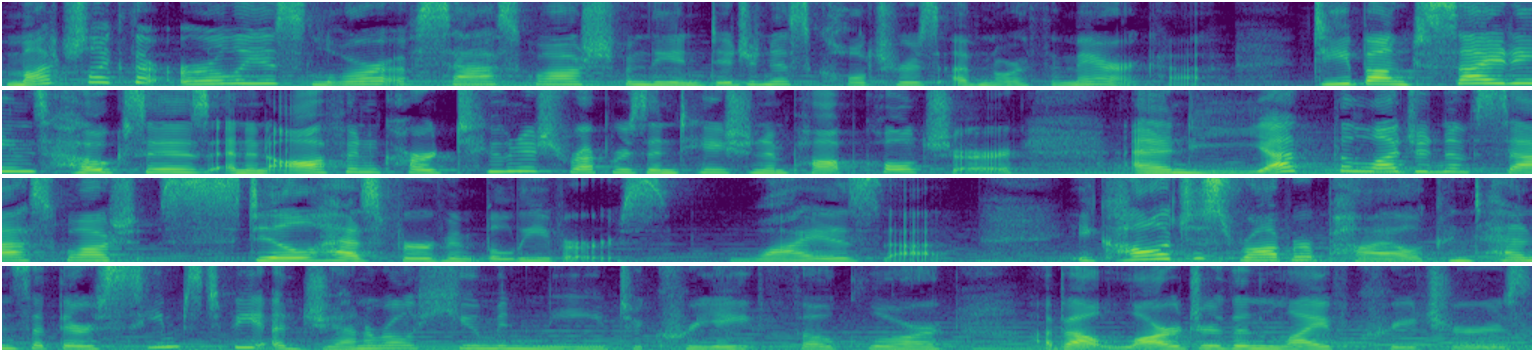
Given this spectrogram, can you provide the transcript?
much like the earliest lore of Sasquatch from the indigenous cultures of North America. Debunked sightings, hoaxes, and an often cartoonish representation in pop culture, and yet the legend of Sasquatch still has fervent believers. Why is that? Ecologist Robert Pyle contends that there seems to be a general human need to create folklore about larger than life creatures,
